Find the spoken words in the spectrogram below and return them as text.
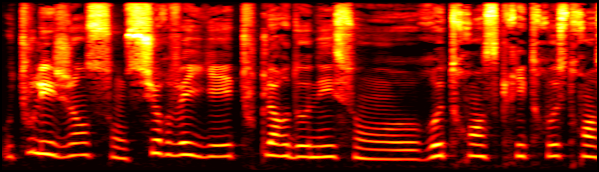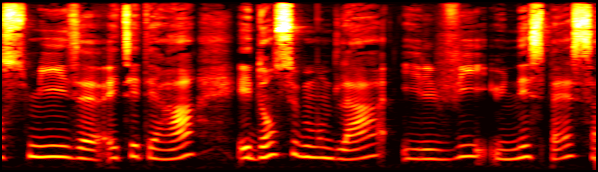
où tous les gens sont surveillés, toutes leurs données sont retranscrites, retransmises, etc. Et dans ce monde-là, il vit une espèce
